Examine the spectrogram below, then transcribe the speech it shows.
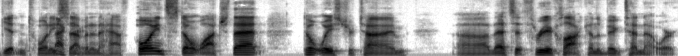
getting 27 and a half points. Don't watch that. Don't waste your time. Uh, that's at three o'clock on the Big Ten Network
